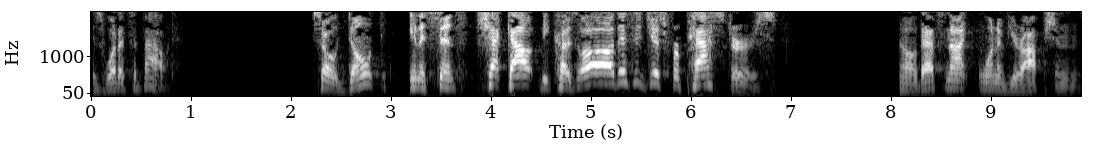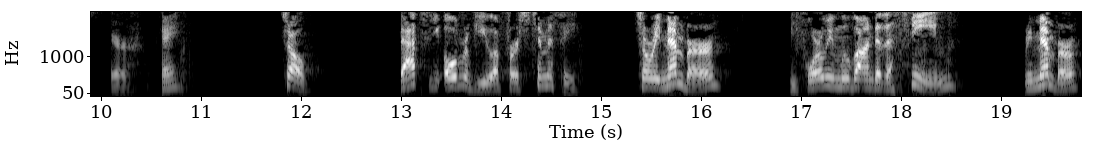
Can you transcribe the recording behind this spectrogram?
is what it's about. So don't, in a sense, check out because, oh, this is just for pastors. No, that's not one of your options here, okay? So, that's the overview of 1 Timothy. So remember, before we move on to the theme, remember,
